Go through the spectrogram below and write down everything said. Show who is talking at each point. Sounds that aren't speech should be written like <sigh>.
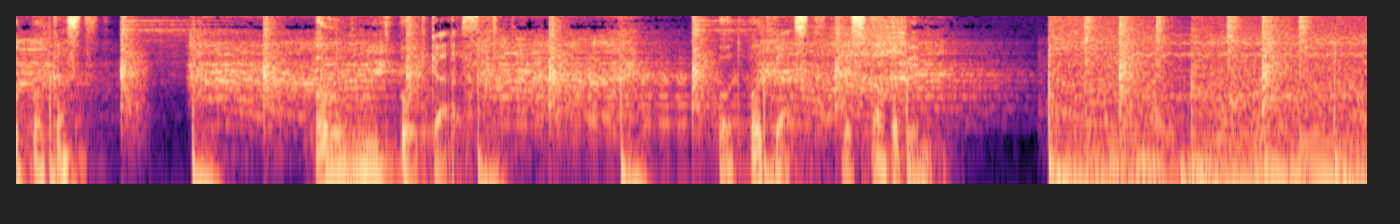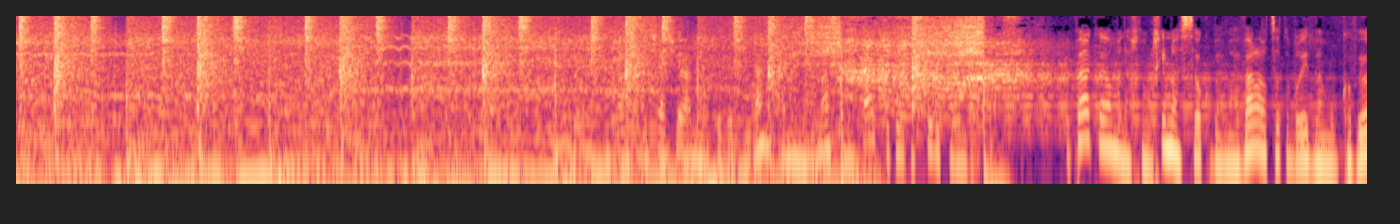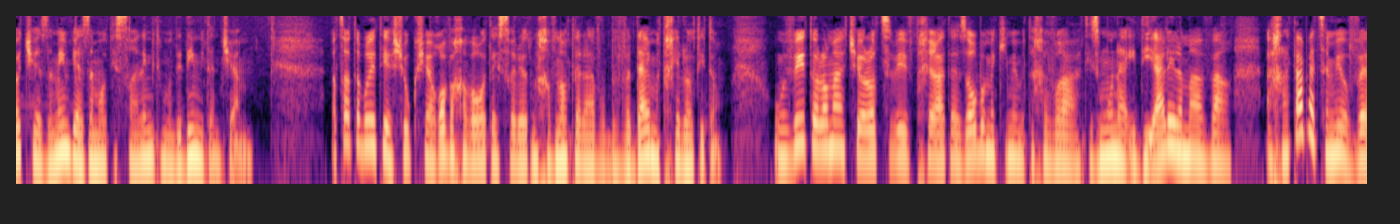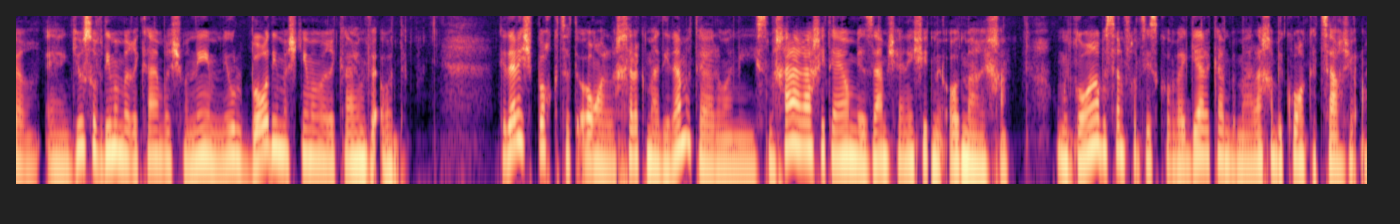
Speaker 1: עוד פודקאסט? עוד פודקאסט. עוד פודקאסט לסטארט-אפים.
Speaker 2: שלנו לטובת גילן, אני נעמה סמנכ"לית פיתוח עסקי בקרן בפרק היום אנחנו הולכים לעסוק במעבר לארה"ב והמורכבויות שיזמים ויזמות ישראלים מתמודדים איתן שם. ארה"ב היא השוק שרוב החברות הישראליות מכוונות אליו ובוודאי מתחילות איתו. הוא מביא איתו לא מעט שאלות סביב בחירת האזור בו מקימים את החברה, התזמון האידיאלי למעבר, ההחלטה בעצם מי עובר, אה, גיוס עובדים אמריקאים ראשונים, ניהול בורד עם משקיעים אמריקאים ועוד. כדי לשפוך קצת אור על חלק מהדילמות האלו, אני שמחה לארח איתי היום יזם שאני אישית מאוד מעריכה. הוא מתגורר בסן פרנסיסקו והגיע לכאן במהלך הביקור הקצר שלו.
